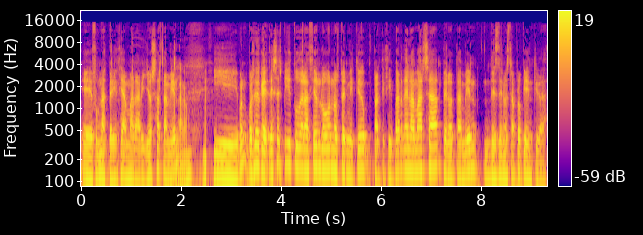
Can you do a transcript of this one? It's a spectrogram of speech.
Eh, fue una experiencia maravillosa también. Claro. Y bueno, pues que ese espíritu de oración luego nos permitió participar de la marcha, pero también desde nuestra propia entidad,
